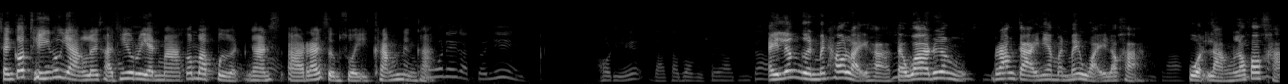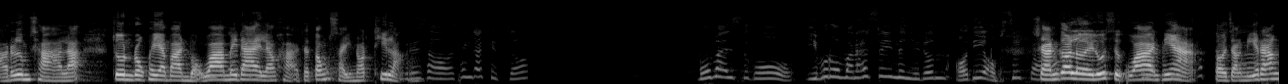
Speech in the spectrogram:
ฉันก็ทิ้งทุกอย่างเลยค่ะ ที่เรียนมาก็มาเปิดงานร้านเสริมสวยอีกครั้งหนึ่งค่ะไอเรื่องเงินไม่เท่าไหร่ค่ะ แต่ว่าเรื่องร่างกายเนี่ยมันไม่ไหวแล้วค่ะ ปวดหลังแล้วก็ขาเริ่มชาละ จนโรงพยาบาลบอกว่าไม่ได้แล้วค่ะ จะต้องใส่น็อตที่หลัง 몸 안 쓰고 입으로만 할 수 있는 일은 어디 없을까? ฉันก็เลยรู้สึกว่าเนี่ยต่อจากนี้ร่าง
